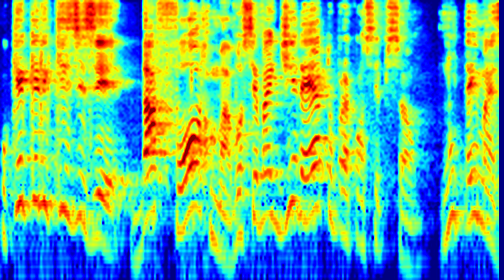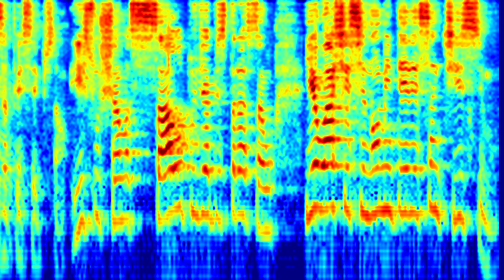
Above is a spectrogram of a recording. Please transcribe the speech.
o que, que ele quis dizer? Da forma, você vai direto para a concepção. Não tem mais a percepção. Isso chama salto de abstração. E eu acho esse nome interessantíssimo.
